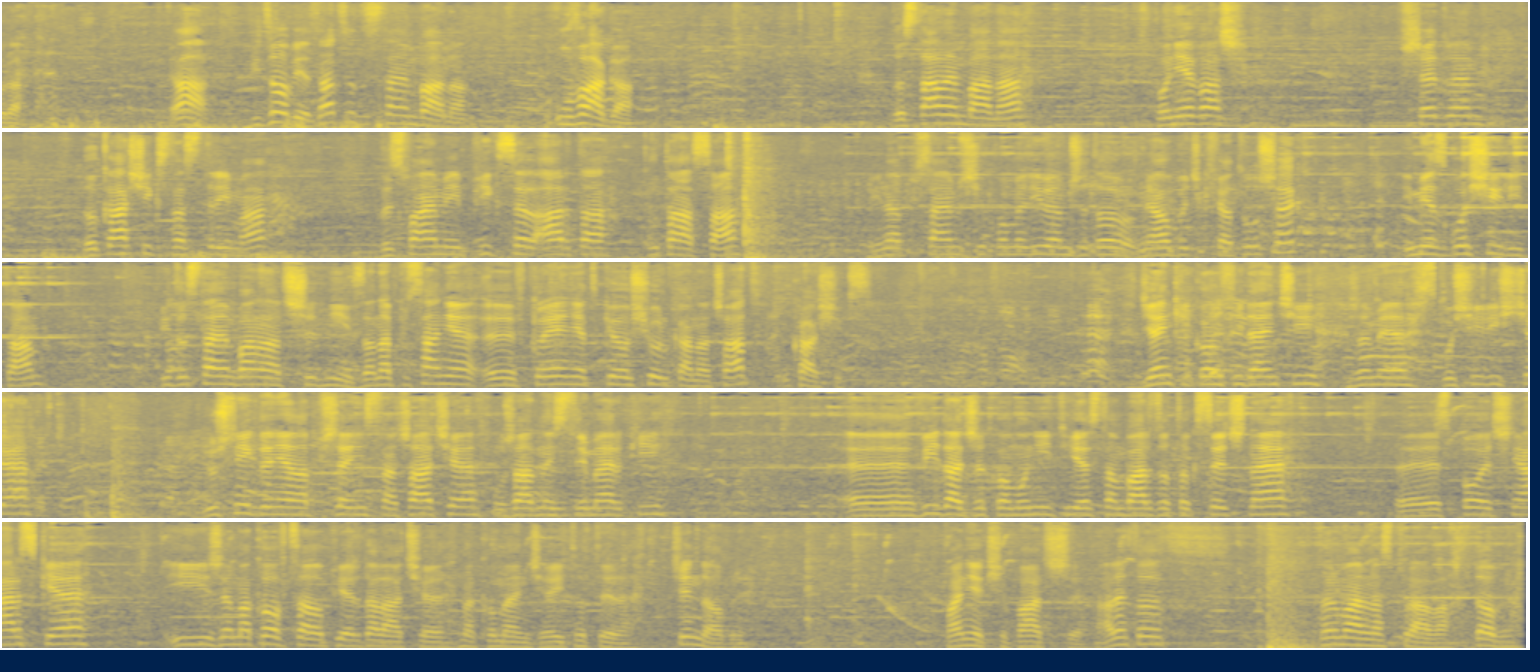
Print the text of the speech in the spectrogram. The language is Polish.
Dobra. A, widzowie, za co dostałem bana? Uwaga! Dostałem bana, ponieważ wszedłem do Kasix na streama, wysłałem jej pixel arta Kutasa i napisałem, że się pomyliłem, że to miał być kwiatuszek i mnie zgłosili tam i dostałem bana na 3 dni za napisanie, y, wklejenie takiego siurka na czat u Kasix. Dzięki konfidenci, że mnie zgłosiliście. Już nigdy nie napiszę nic na czacie u żadnej streamerki. E, widać, że community jest tam bardzo toksyczne, e, społeczniarskie i że makowca opierdalacie na komendzie i to tyle. Dzień dobry. Panie jak się patrzy, ale to normalna sprawa. Dobra.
